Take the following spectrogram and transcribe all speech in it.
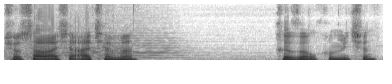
Şu savaşı aç hemen. Kızıl kum için.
